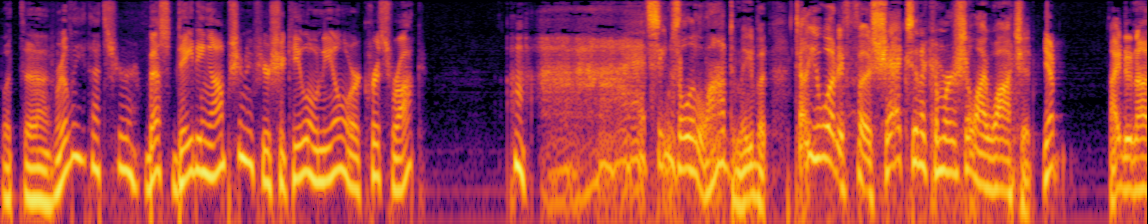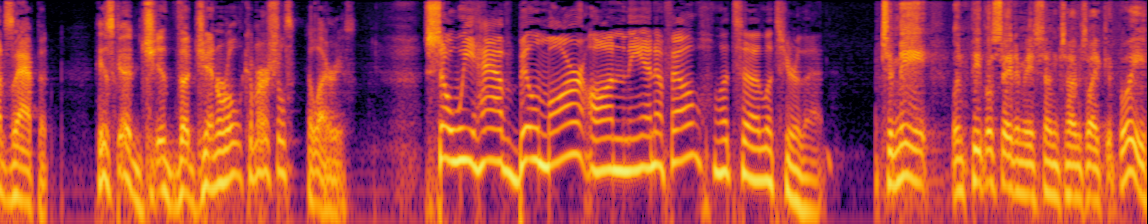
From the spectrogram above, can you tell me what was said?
But uh, really, that's your best dating option if you're Shaquille O'Neal or Chris Rock. It seems a little odd to me, but tell you what, if uh, Shaq's in a commercial, I watch it. Yep. I do not zap it. His uh, g- the general commercials hilarious. So we have Bill Maher on the NFL. Let's uh, let's hear that. To me, when people say to me sometimes, like, "Boy,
